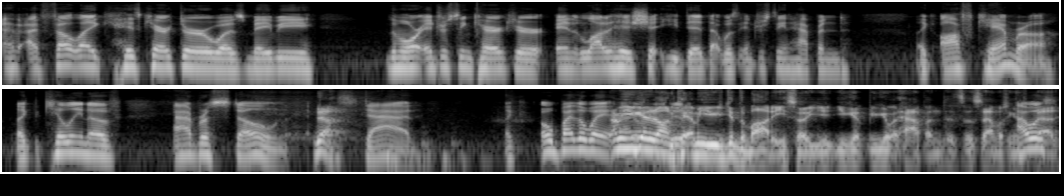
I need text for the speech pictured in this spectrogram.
I I felt like his character was maybe the more interesting character, and a lot of his shit he did that was interesting happened like off camera, like the killing of Abra Stone, Yeah. dad. Like, oh, by the way, I mean, you get it on. ca- I mean, you get the body, so you, you get you get what happened. It's establishing it's I was- bad.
